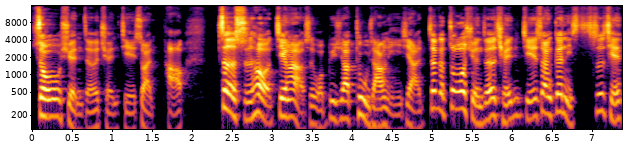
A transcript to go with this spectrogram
周选择权结算。好，这时候建安老师，我必须要吐槽你一下，这个周选择权结算跟你之前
